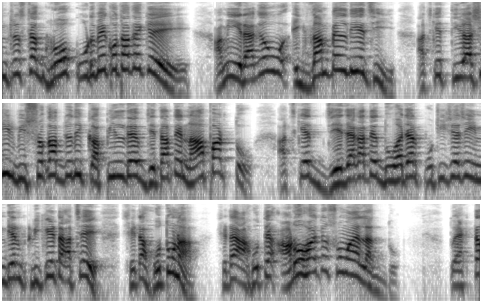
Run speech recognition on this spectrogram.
ইন্টারেস্টটা গ্রো করবে কোথা থেকে? আমি এর আগেও এক্সাম্পল দিয়েছি। আজকে তিরাশির বিশ্বকাপ যদি কপিল দেব জেতাতে না পারতো, আজকে যে জায়গাতে দু হাজার পঁচিশে এসে ইন্ডিয়ান ক্রিকেট আছে, সেটা হতো না। সেটা হতে আরও হয়তো সময় লাগতো। তো একটা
